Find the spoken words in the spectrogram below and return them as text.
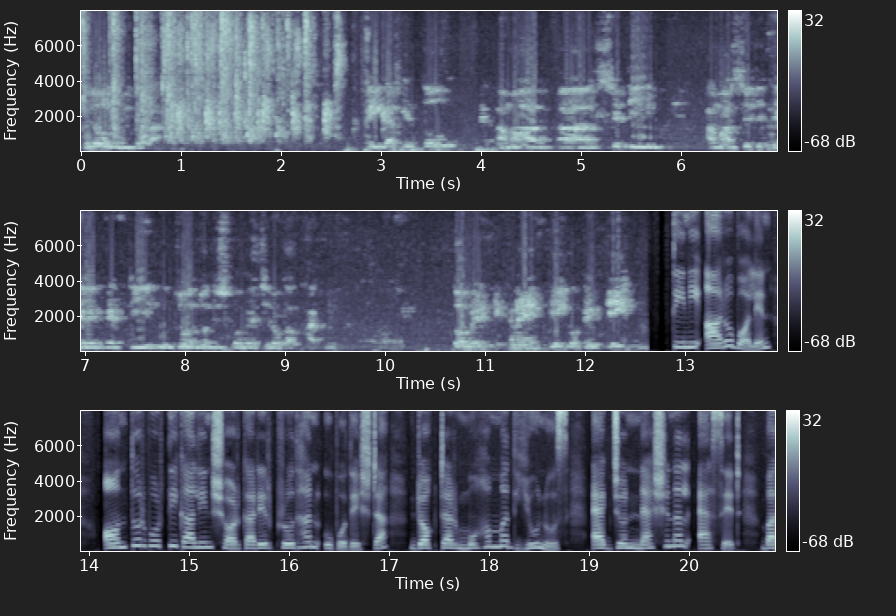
বিরল অভিজ্ঞতা। এইটা কিন্তু আমার স্মৃতি, আমার স্মৃতিতে একটি উজ্জ্বল জ্যোতিষ্ক হয়ে চিরকাল থাকবে। তবে এখানে এই তিনি আরও বলেন অন্তর্বর্তীকালীন সরকারের প্রধান উপদেষ্টা ড মোহাম্মদ ইউনুস একজন ন্যাশনাল অ্যাসেট বা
